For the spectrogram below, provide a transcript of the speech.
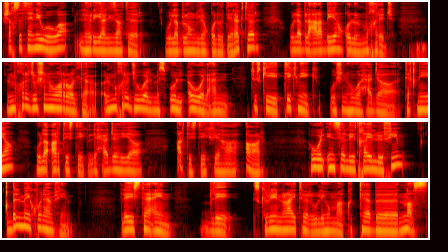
الشخص الثاني وهو ال réalisateur ولا ب l'anglais نقولو director ولا بالعربية نقولوا المخرج. المخرج وشنو هو ال rôle تاعو؟ المخرج هو المسؤول الأول عن tout ce qui technique وشنو هو حاجة تقنية ولا artistique اللي حاجة هي artistique فيها art هو الإنسان اللي يتخيل le film قبل ما يكون un film. لا يستعين ب les screenwriter واللي هما كتاب النص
